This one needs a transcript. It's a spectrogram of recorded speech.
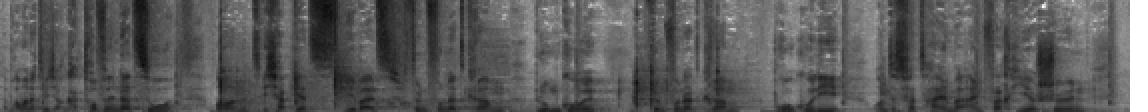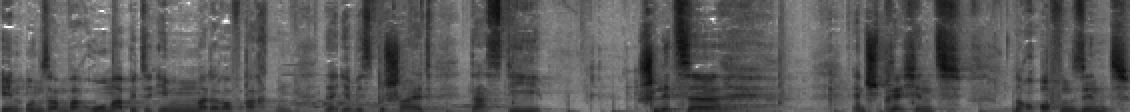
Da brauchen wir natürlich auch Kartoffeln dazu. Und ich habe jetzt jeweils 500 Gramm Blumenkohl, 500 Gramm Brokkoli und das verteilen wir einfach hier schön in unserem Varoma. Bitte immer darauf achten, ne, ihr wisst Bescheid, dass die Schlitze entsprechend noch offen sind,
